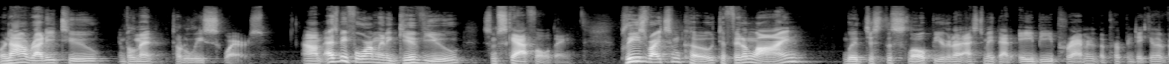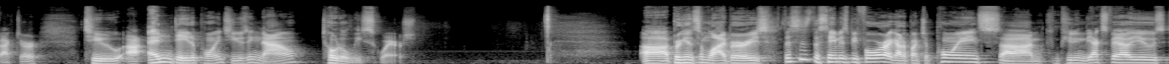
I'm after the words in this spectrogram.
We're now ready to implement total least squares. Um, as before, I'm going to give you some scaffolding. Please write some code to fit a line with just the slope. You're going to estimate that AB parameter, the perpendicular vector, to uh, n data points using now total least squares. Uh, bring in some libraries. This is the same as before. I got a bunch of points. Uh, I'm computing the x values.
